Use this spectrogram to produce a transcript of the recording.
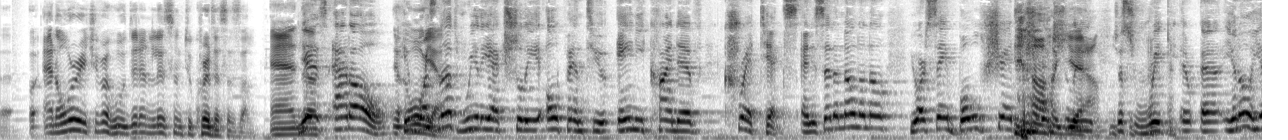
uh, an overachiever who didn't listen to criticism. And uh, Yes, at all. He oh, was yeah. not really actually open to any kind of critics, and he said, "No, no, no, you are saying bullshit. Oh, actually yeah. just re- uh, you know." He,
